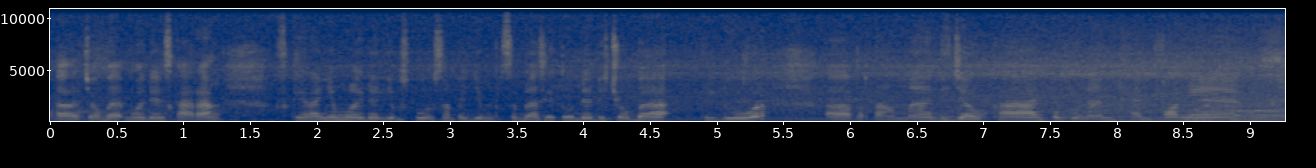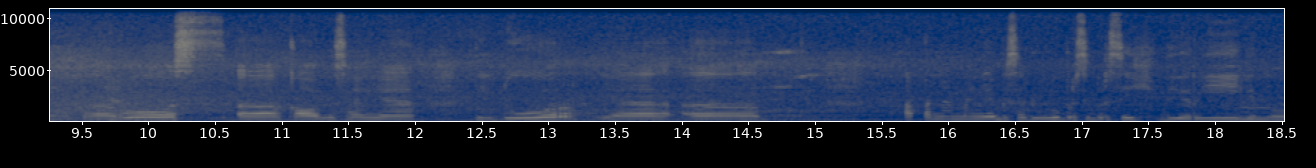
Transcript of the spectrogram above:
Eh, coba mulai dari sekarang sekiranya mulai dari jam 10 sampai jam 11 itu udah dicoba tidur Eh, pertama dijauhkan penggunaan handphonenya terus eh, kalau misalnya tidur ya eh, apa namanya bisa dulu bersih bersih diri gitu.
